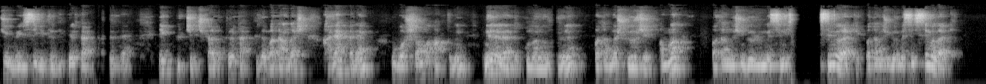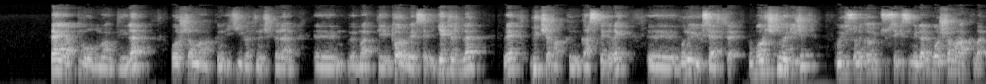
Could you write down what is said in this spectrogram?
Çünkü meclise getirdikleri takdirde, ilk bütçe çıkardıkları takdirde vatandaş kalem kalem bu borçlanma hakkının nerelerde kullanıldığını vatandaş görecek. Ama vatandaşın görülmesini istemiyorlar ki. Vatandaşın görmesini istemiyorlar ki. Ben yaptım olduğu mantığıyla borçlanma hakkını iki katına çıkaran e, maddeyi, torba eseri getirdiler ve bütçe hakkını gasp ederek e, bunu yükselttiler. Bu borç kim ödeyecek? Bu yıl sonuna kadar 308 milyar borçlama hakkı var.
